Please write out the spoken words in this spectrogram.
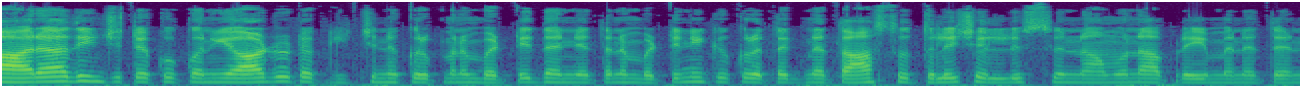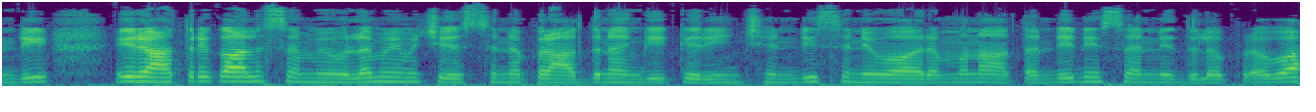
ఆరాధించుటకు కొని ఆడుటకు ఇచ్చిన కృపను బట్టి ధన్యతను బట్టి నీకు కృతజ్ఞతాస్థుతులు చెల్లిస్తున్నాము. నా ప్రేమైన తండ్రి ఈ రాత్రికాల సమయంలో మేము చేస్తున్న ప్రార్థన అంగీకరించండి. శనివారము నా తండ్రి నీ సన్నిధిలో ప్రభా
